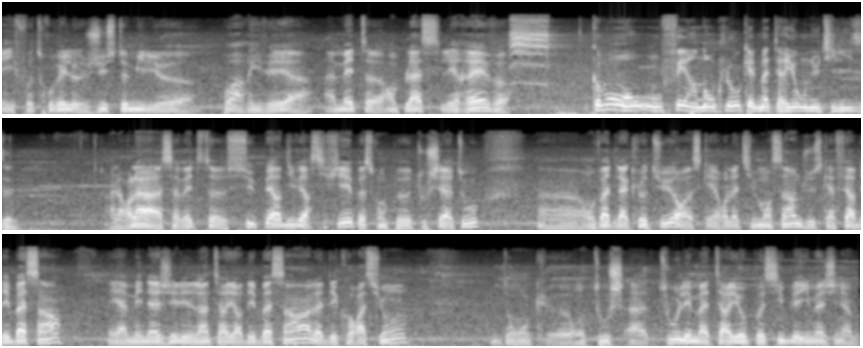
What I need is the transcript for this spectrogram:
Et il faut trouver le juste milieu euh, pour arriver à, mettre en place les rêves. Comment on fait un enclos? Quels matériaux on utilise? Alors là, ça va être super diversifié parce qu'on peut toucher à tout. Euh, on va de la clôture, ce qui est relativement simple, jusqu'à faire des bassins et aménager l'intérieur des bassins, la décoration. Donc euh, on touche à tous les matériaux possibles et imaginables.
